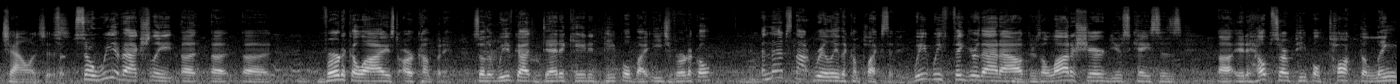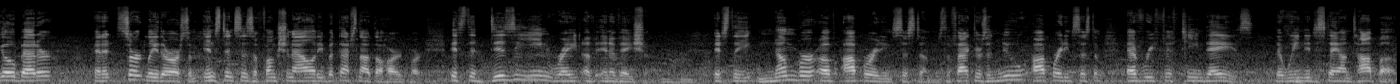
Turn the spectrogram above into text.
challenge is? So, so we have actually uh, uh, uh verticalized our company so that we've got dedicated people by each vertical. Mm-hmm. And that's not really the complexity. We, we figure that out. There's a lot of shared use cases. Uh, it helps our people talk the lingo better. And it, certainly there are some instances of functionality, but that's not the hard part. It's the dizzying rate of innovation. Mm-hmm. It's the number of operating systems. The fact there's a new operating system every 15 days that we need to stay on top of.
